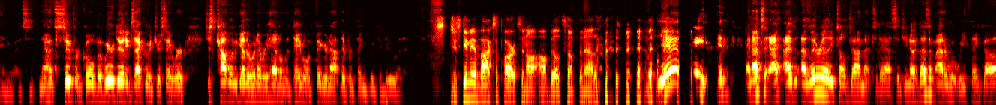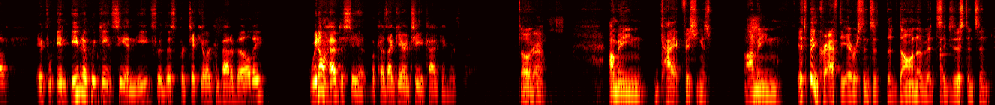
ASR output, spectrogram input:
anyway, it's now it's super cool. But we were doing exactly what you're saying. We're just cobbling together whatever we had on the table and figuring out different things we could do with it. Just give me a box of parts and I'll I'll build something out of it. yeah, hey, and and that's I, I I literally told John that today. I said, you know, it doesn't matter what we think of, if and even if we can't see a need for this particular compatibility, we don't have to see it because I guarantee you kayak anglers will. Oh Right. yeah. I mean, kayak fishing is. I mean, it's been crafty ever since it, the dawn of its existence, and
